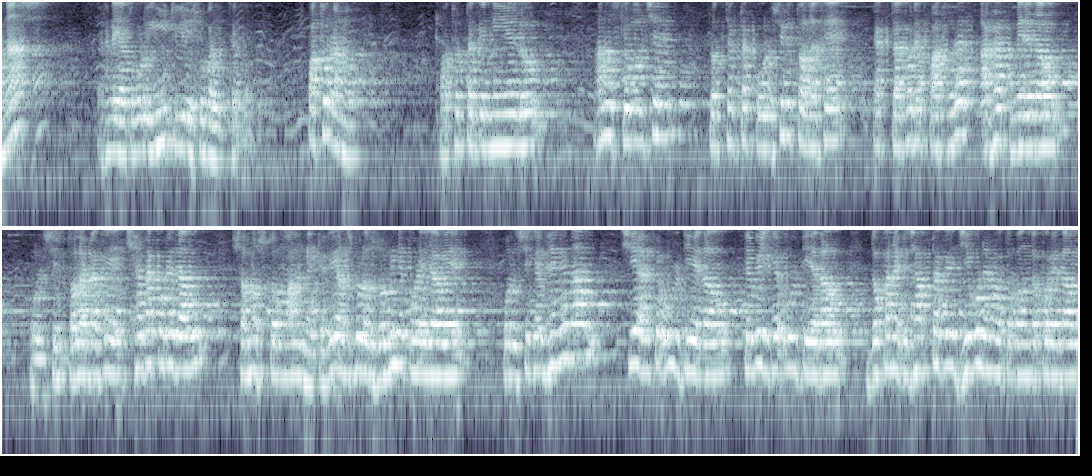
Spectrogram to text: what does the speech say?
আনাস, এখানে এত বড় ইট নিয়ে বাড়ির থেকে পাথর আনো। পাথরটাকে নিয়ে এলো। আনাসকে বলছে, প্রত্যেকটা কলসির তলাতে একটা করে পাথরের আঘাত মেরে দাও। কলসির তলাটাকে ছেঁদা করে দাও। সমস্ত মাল মেটেরিয়ালসগুলো জমিনে পড়ে যাবে। কলসিকে ভেঙে দাও চেয়ারকে উল্টিয়ে দাও টেবিলকে উল্টিয়ে দাও, দোকানের ঝাপটাকে জীবনের মতো বন্ধ করে দাও।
